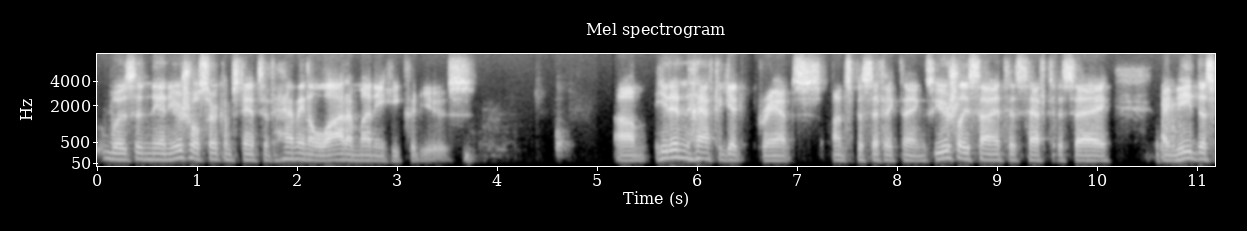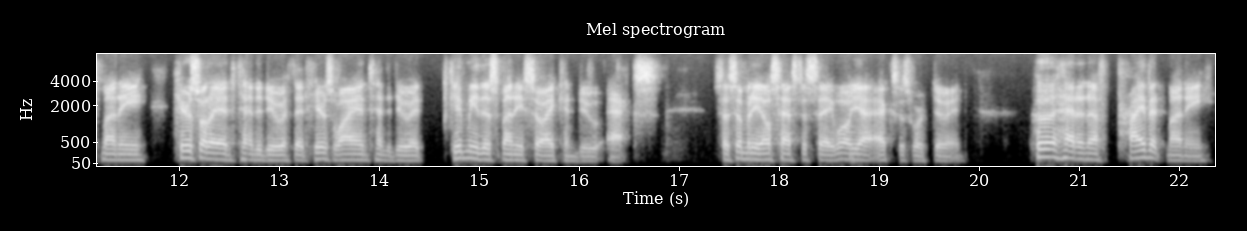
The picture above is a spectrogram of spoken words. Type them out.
was in the unusual circumstance of having a lot of money he could use. Um, he didn't have to get grants on specific things. Usually, scientists have to say, I need this money. Here's what I intend to do with it. Here's why I intend to do it. Give me this money so I can do X. So somebody else has to say, well, yeah, X is worth doing. He had enough private money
